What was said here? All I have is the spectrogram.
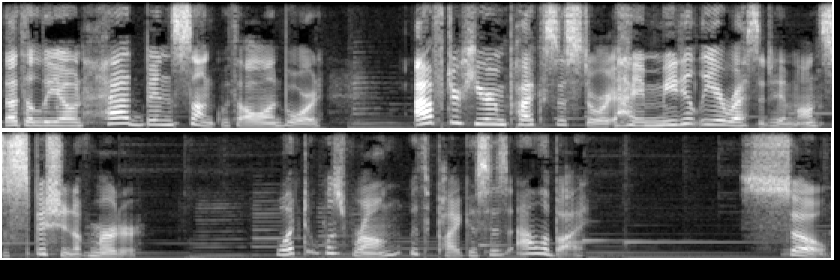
that the Leon had been sunk with all on board, after hearing Picus' story, I immediately arrested him on suspicion of murder. What was wrong with Picus's alibi? So,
